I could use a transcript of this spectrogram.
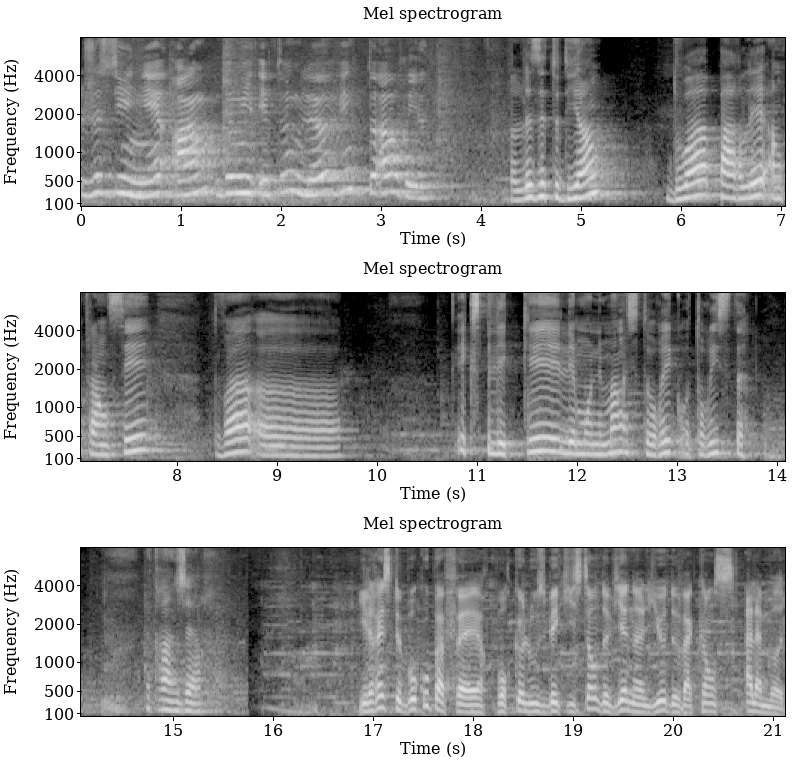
Je suis née en 2001, le 20 avril. Les étudiants doivent parler en français, doivent euh, expliquer les monuments historiques aux touristes étrangers. Il reste beaucoup à faire pour que l'Ouzbékistan devienne un lieu de vacances à la mode.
